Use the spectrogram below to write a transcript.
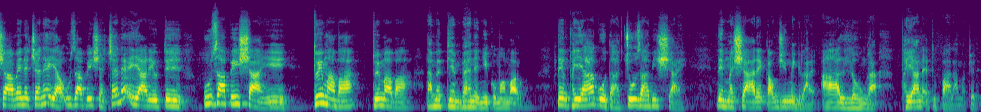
ရှာဘဲနဲ့ကျန်တဲ့အရာဦးစားပေးရှာကျန်တဲ့အရာတွေကိုတင်ဦးစားပေးရှာရင်တွေးမှာပါတွေးမှာပါဒါမဲ့ပြင်ပန်းတဲ့ညီကောင်မမတို့တင်ဖျားကိုသာစူးစမ်းပြီးရှာရင် သင်မရှာတဲ့ကောင်းကြီးမင်္ဂလာတွေအားလုံးကဖျားနဲ့အတူပါလာမှာဖြစ်တယ်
